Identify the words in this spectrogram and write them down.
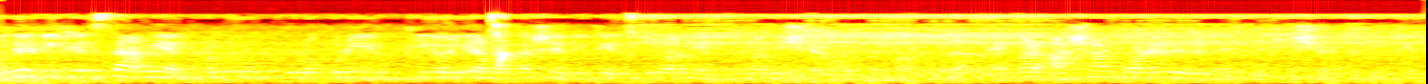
ওদের ডিটেলসটা আমি এখনও পুরোপুরি ক্লিয়ারলি আমার কাছে ডিটেলসগুলো আমি এখনও আমি শেয়ার করতে পারব না। একবার আসার পরে শেয়ার ডিটেলস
